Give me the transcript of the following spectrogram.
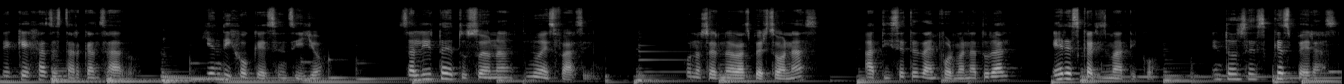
Te quejas de estar cansado. ¿Quién dijo que es sencillo? Salirte de tu zona no es fácil. Conocer nuevas personas, a ti se te da en forma natural. Eres carismático. Entonces, ¿qué esperas?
